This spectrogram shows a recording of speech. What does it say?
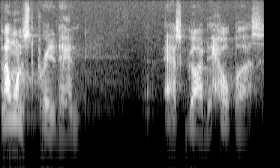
And I want us to pray today and ask God to help us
